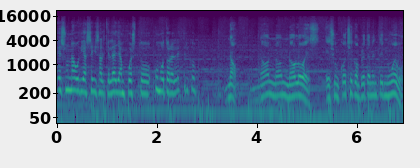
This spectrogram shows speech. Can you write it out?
es un Audi A6 al que le hayan puesto un motor eléctrico? No, no, no, no lo es. Es un coche completamente nuevo.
